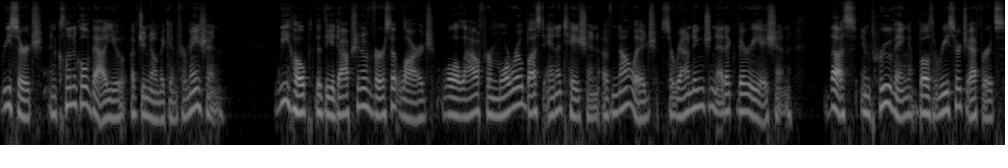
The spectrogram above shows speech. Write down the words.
research, and clinical value of genomic information. We hope that the adoption of VERSE at large will allow for more robust annotation of knowledge surrounding genetic variation, thus improving both research efforts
